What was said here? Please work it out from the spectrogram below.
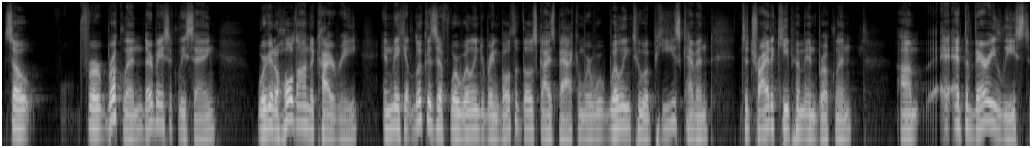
So for Brooklyn, they're basically saying we're going to hold on to Kyrie and make it look as if we're willing to bring both of those guys back and we're willing to appease Kevin to try to keep him in Brooklyn. Um, at the very least,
